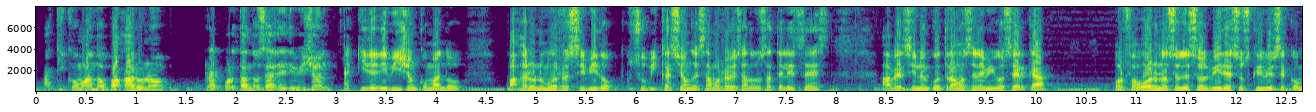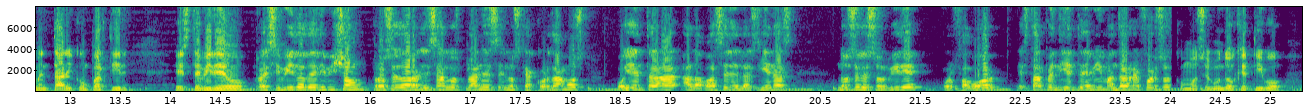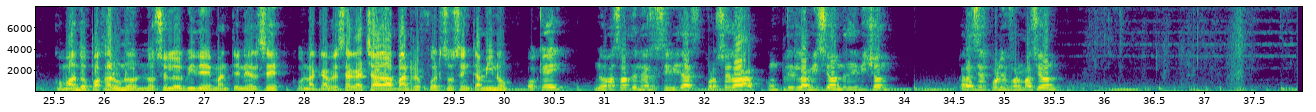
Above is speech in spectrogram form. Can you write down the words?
Aquí comando Pajaruno, reportándose a The Division. Aquí The Division, comando Pajaruno, hemos recibido su ubicación, estamos revisando los satélites, a ver si no encontramos enemigos cerca. Por favor no se les olvide suscribirse, comentar y compartir este video. Recibido de Division, procedo a realizar los planes en los que acordamos. Voy a entrar a la base de las hienas. No se les olvide, por favor, estar pendiente de mí, mandar refuerzos. Como segundo objetivo, Comando Pájaro 1, no se le olvide mantenerse con la cabeza agachada, van refuerzos en camino. Ok, nuevas órdenes recibidas, procedo a cumplir la misión de Division. Gracias por la información.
